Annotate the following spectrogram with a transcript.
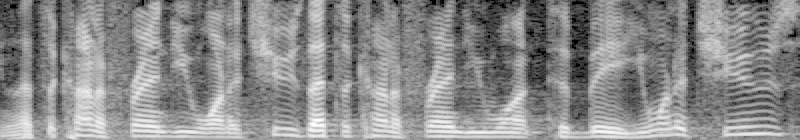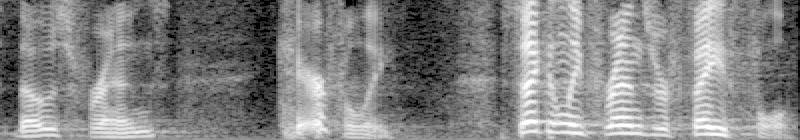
You know, that's the kind of friend you want to choose. That's the kind of friend you want to be. You want to choose those friends carefully. Secondly, friends are faithful.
